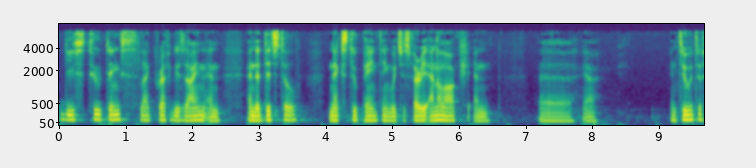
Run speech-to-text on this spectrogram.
these two things like graphic design and and the digital next to painting, which is very analog and uh, yeah intuitive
